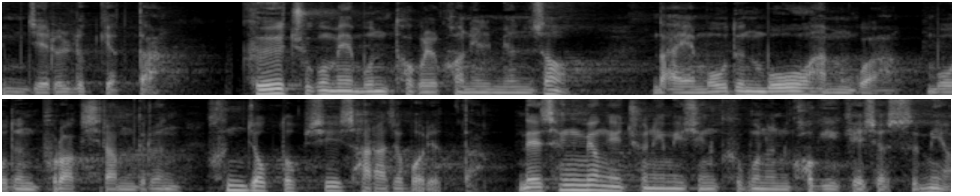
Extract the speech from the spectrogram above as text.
임재를 느꼈다. 그 죽음의 문턱을 거닐면서 나의 모든 모호함과 모든 불확실함들은 흔적도 없이 사라져 버렸다. 내 생명의 주님이신 그분은 거기 계셨으며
